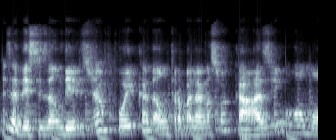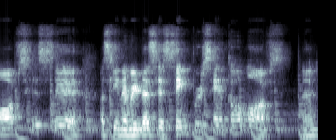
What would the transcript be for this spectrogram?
mas a decisão deles já foi cada um trabalhar na sua casa e o home office ser, assim, na verdade, ser 100% home office, né?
